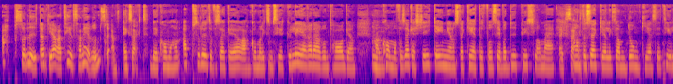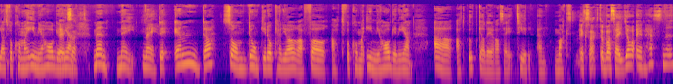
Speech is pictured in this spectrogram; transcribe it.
absolut inte göra tills han är rumsren. Exakt. Det kommer han absolut att försöka göra. Han kommer liksom cirkulera där runt hagen. Mm. Han kommer försöka kika in genom staketet för att se vad du pysslar med. Exakt. Han försöker liksom donkia sig till att få komma in i hagen igen. Exakt. Men nej. Nej. Det enda som Donkey då kan göra för att få komma in i hagen igen är att uppgradera sig till en max. Exakt. Jag bara säger, jag är en häst nu.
